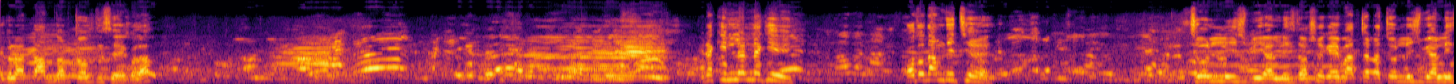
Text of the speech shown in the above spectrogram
এগুলার দাম দর চলতেছে এগুলা। এটা কিনলেন নাকি? কত দাম দিচ্ছে? চল্লিশ বিয়াল্লিশ। দশকে এই বাচ্চাটা চল্লিশ বিয়াল্লিশ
